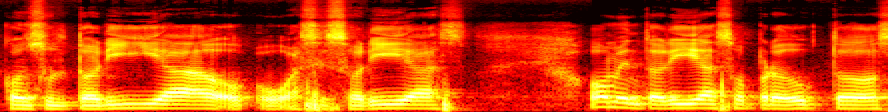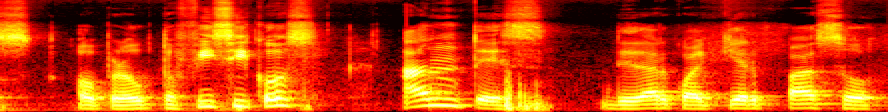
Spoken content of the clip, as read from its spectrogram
consultoría o, asesorías o mentorías o productos o productos físicos antes de dar cualquier paso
